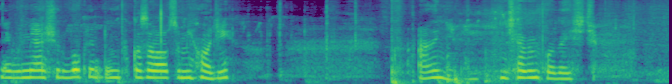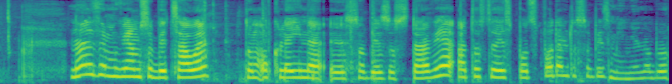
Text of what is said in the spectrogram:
Jakbym miała śrubokręt, to bym pokazała o co mi chodzi. Ale nie wiem. Musiałabym podejść. No ale zamówiłam sobie całe. Tą okleinę y, sobie zostawię, a to co jest pod spodem to sobie zmienię, no bo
